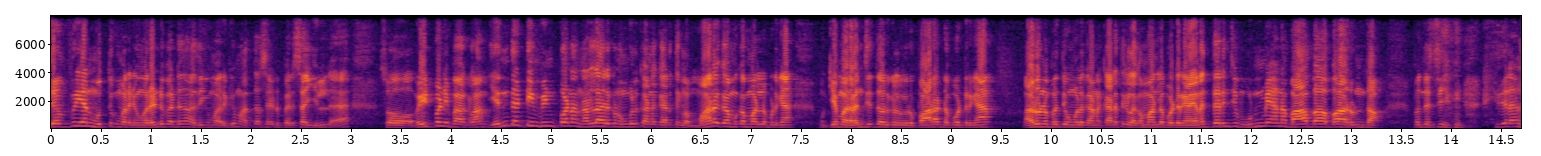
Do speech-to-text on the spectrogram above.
ஜெவ்ரியன் முத்துக்குமார். இவங்க ரெண்டு பேர்ட்டு தான் அதிகமாக இருக்குது மற்ற சைடு பெருசாக இல்லை. ஸோ வெயிட் பண்ணி பார்க்கலாம். எந்த டீம் வின் பண்ணால் நல்லா இருக்குன்னு உங்களுக்கான கருத்துக்களை மறக்காம கமாண்டில் போடுங்க. முக்கியமாக ரஞ்சித் அவர்களுக்கு ஒரு பாராட்ட போட்டிருக்கேன் அருணை பற்றி உங்களுக்கான கருத்துக்களை கமாண்டில் போட்டிருக்காங்க. எனக்கு தெரிஞ்சு உண்மையான பாபா பா அருண் தான். இப்போ இந்த சி இதெல்லாம்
